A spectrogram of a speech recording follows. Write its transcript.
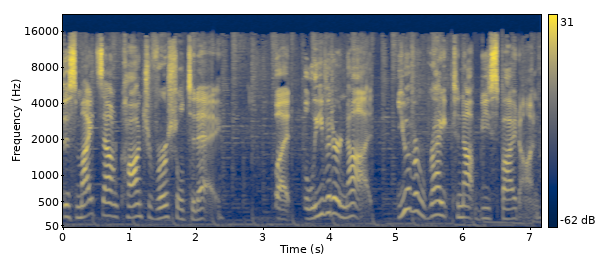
This might sound controversial today, but believe it or not, you have a right to not be spied on.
